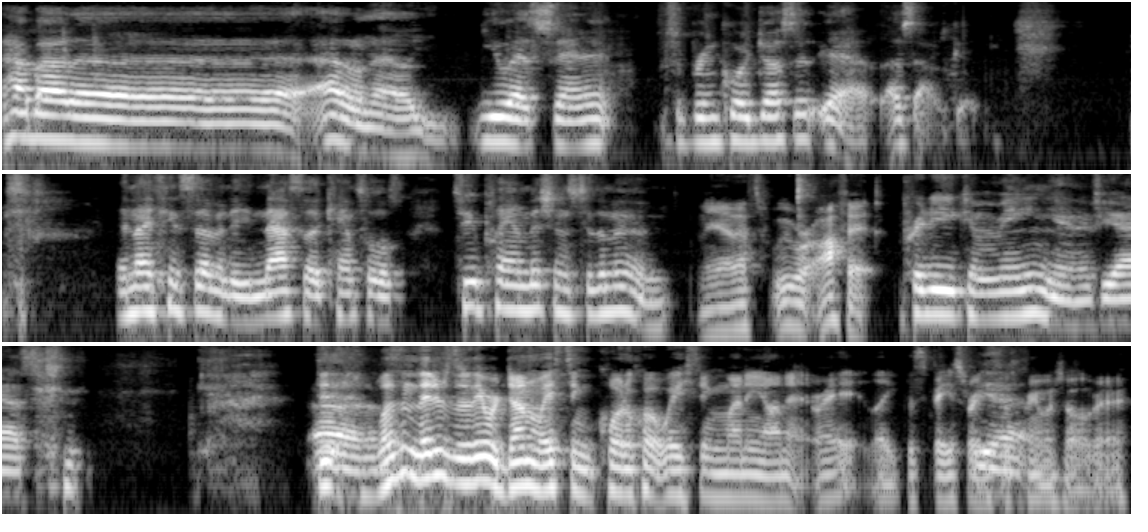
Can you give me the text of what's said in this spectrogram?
How about uh I don't know, US Senate, Supreme Court Justice? Yeah, that sounds good. In 1970, NASA cancels two planned missions to the moon. Yeah, that's we were off it. Pretty convenient if you ask. Did, Uh, wasn't they just they were done wasting quote unquote wasting money on it, right? Like the space race was pretty much over.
